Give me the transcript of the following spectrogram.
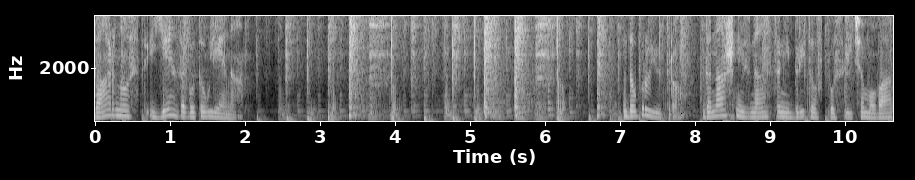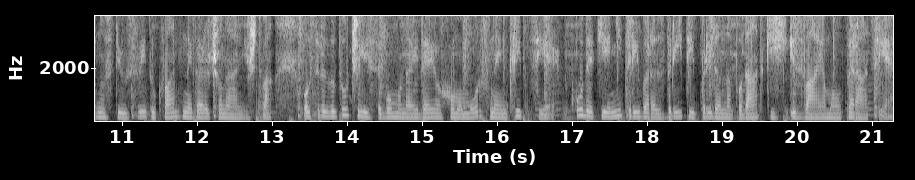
Varnost je zagotovljena. Dobro jutro. Današnji znanstveni britov posvečamo varnosti v svetu kvantnega računalništva. Osredotočili se bomo na idejo homomorfne enkripcije, kode, ki je ni treba razdreti, preden na podatkih izvajamo operacije.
